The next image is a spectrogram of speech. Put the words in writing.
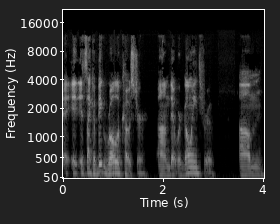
it, it's like a big roller coaster um, that we're going through. Um,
